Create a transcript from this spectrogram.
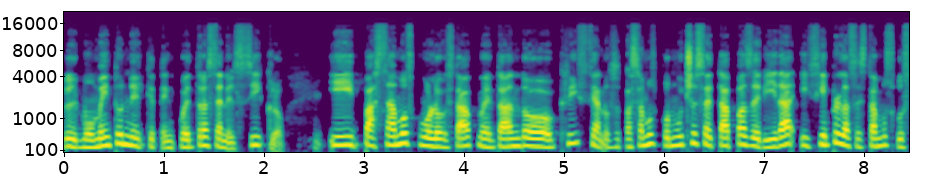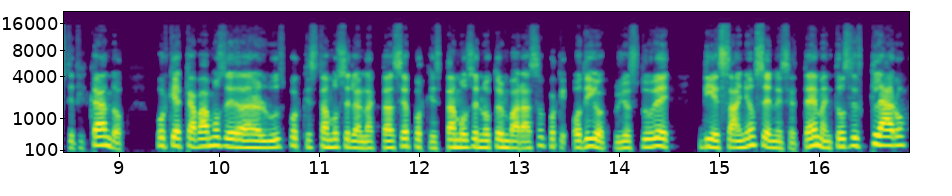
el momento en el que te encuentras en el ciclo. Y pasamos, como lo estaba comentando Cristian, o sea, pasamos por muchas etapas de vida y siempre las estamos justificando, porque acabamos de dar a luz, porque estamos en la lactancia, porque estamos en otro embarazo, porque, o digo, yo estuve 10 años en ese tema. Entonces, claro,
